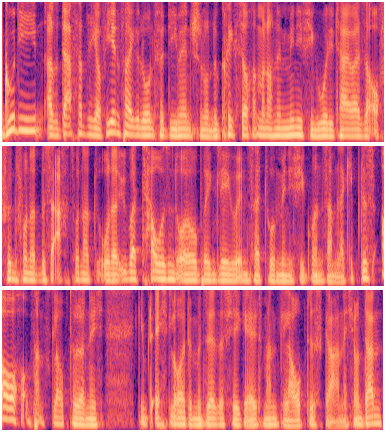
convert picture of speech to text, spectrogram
Goodie, also das hat sich auf jeden Fall gelohnt für die Menschen und du kriegst auch immer noch eine Minifigur, die teilweise auch 500 bis 800 oder über 1000 Euro bringt. Lego Inside Tour Minifiguren Sammler gibt es auch, ob man es glaubt oder nicht. Gibt echt Leute mit sehr, sehr viel Geld, man glaubt es gar nicht. Und dann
